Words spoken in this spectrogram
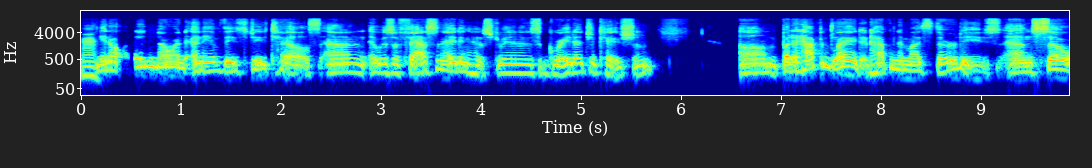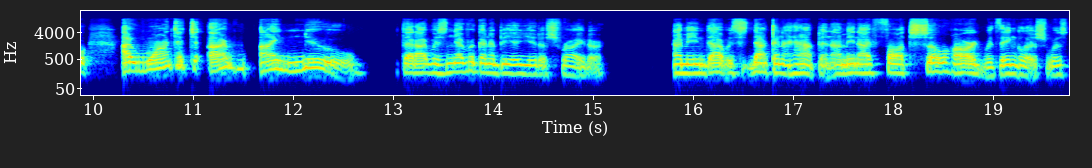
Mm. You know, I didn't know any of these details, and it was a fascinating history and it was a great education. Um, but it happened late. It happened in my 30s, and so I wanted to. I I knew that I was never going to be a Yiddish writer. I mean, that was not going to happen. I mean, I fought so hard with English. Was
